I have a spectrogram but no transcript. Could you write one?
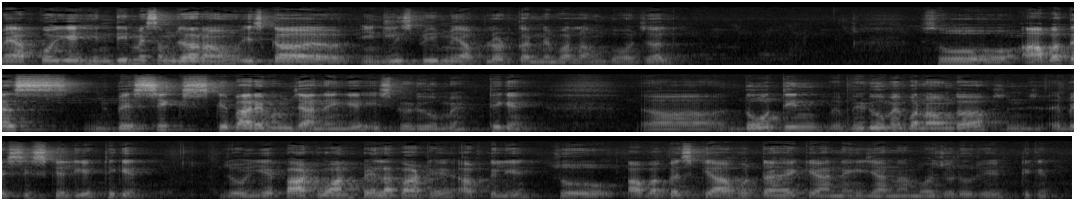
मैं आपको ये हिंदी में समझा रहा हूँ इसका इंग्लिश भी मैं अपलोड करने वाला हूँ बहुत जल्द. सो so, आबाकस बेसिक्स के बारे में हम जानेंगे इस वीडियो में ठीक है? uh, दो तीन वीडियो में बनाऊँगा बेसिक्स के लिए ठीक है? जो ये पार्ट वन पहला पार्ट है आपके लिए. जो आवाकस क्या होता है क्या नहीं जानना बहुत ज़रूरी है ठीक है?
